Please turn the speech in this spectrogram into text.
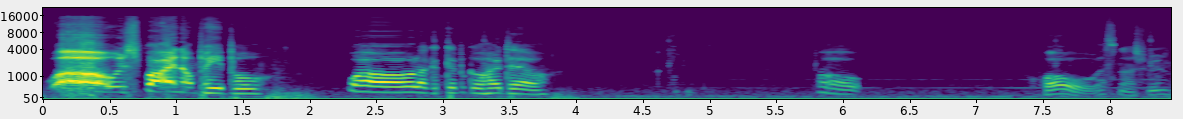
Whoa, it's spying on people. Whoa, like a typical hotel. Oh. Whoa, that's a nice room.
